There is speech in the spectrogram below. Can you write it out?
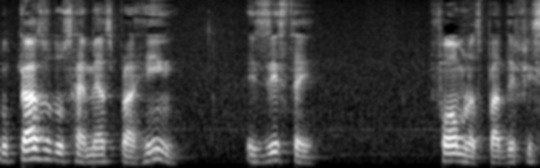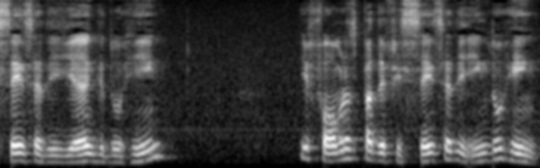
No caso dos remédios para rim, existem fórmulas para deficiência de yang do rim e fórmulas para deficiência de yin do rim.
